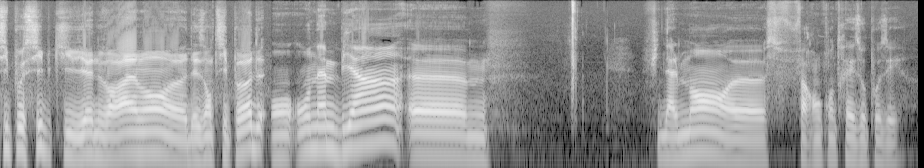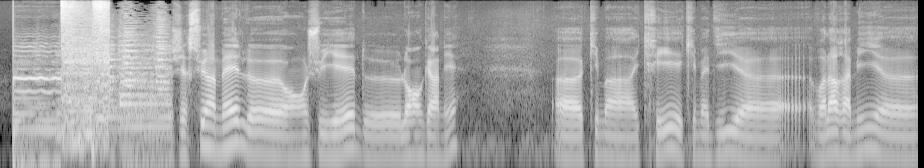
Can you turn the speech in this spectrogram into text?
si possible qui viennent vraiment euh, des antipodes. On, on aime bien euh, finalement euh, se faire rencontrer les opposés. J'ai reçu un mail euh, en juillet de Laurent Garnier euh, qui m'a écrit et qui m'a dit euh, voilà Rami, euh,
